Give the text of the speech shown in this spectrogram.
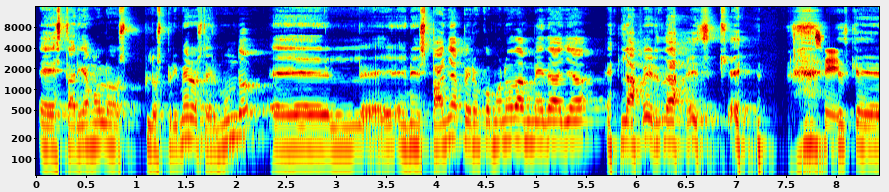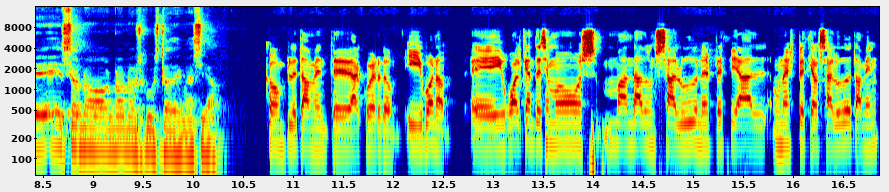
eh, estaríamos los, los, primeros del mundo en España, pero como no dan medalla, la verdad es que, es que eso no, no nos gusta demasiado. Completamente de acuerdo. Y bueno, eh, igual que antes hemos mandado un saludo, un especial, un especial saludo, también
